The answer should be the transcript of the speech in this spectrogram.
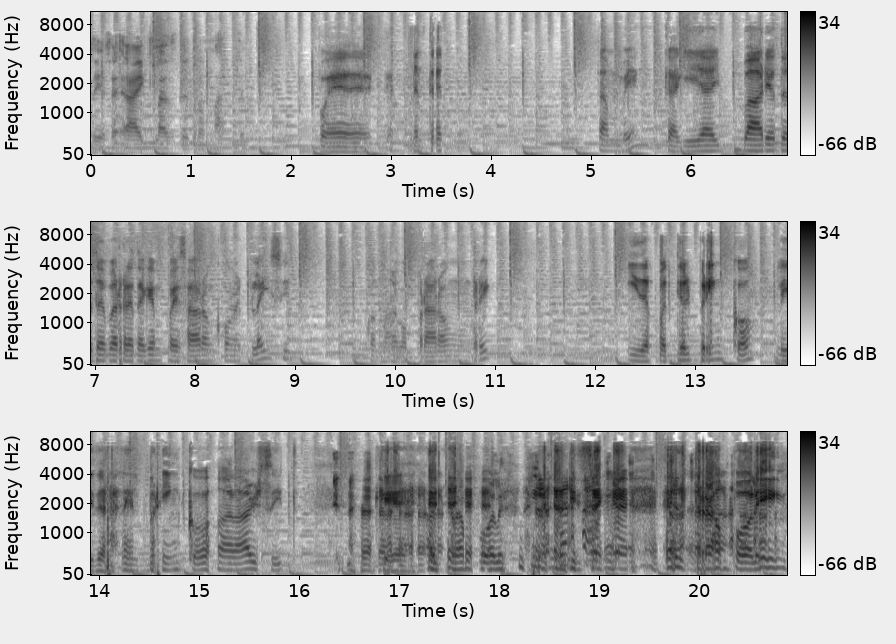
Sí, ese es high class de Tronmaster. Pues también que aquí hay varios de TPRT que empezaron con el Playseat cuando se compraron un rig y después dio el brinco, literal el brinco al R-Seat que El trampolín. le dicen el, el trampolín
